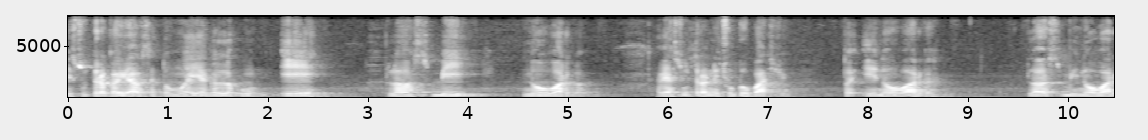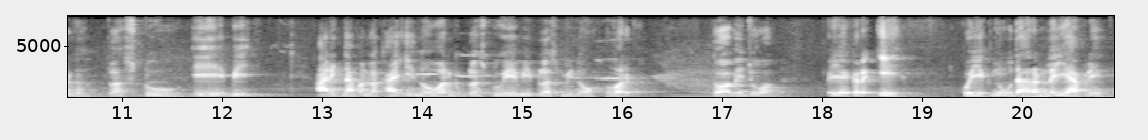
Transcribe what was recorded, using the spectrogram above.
જે સૂત્ર કયું આવશે? તો હું અહીં આગળ લખું. એ પ્લસ બીનો વર્ગ. હવે આ સૂત્રને છૂટું પાડશું. તો એનો વર્ગ પ્લસ બીનો વર્ગ પ્લસ ટુ એ બી આ રીતના પણ લખાય. એનો વર્ગ plus two A B plus બીનો વર્ગ. તો હવે જુઓ. અહીંયા આગળ એ કોઈ એકનું ઉદાહરણ લઈએ આપણે.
